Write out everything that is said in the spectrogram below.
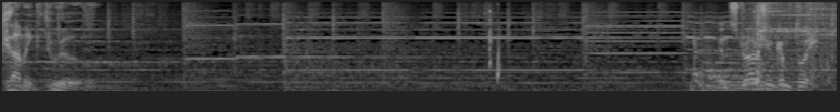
Coming through. Construction complete.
